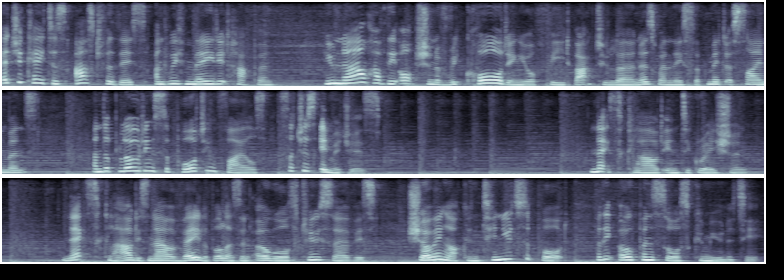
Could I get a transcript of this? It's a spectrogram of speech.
Educators asked for this and we've made it happen. You now have the option of recording your feedback to learners when they submit assignments and uploading supporting files such as images. Nextcloud integration. Nextcloud is now available as an OAuth 2 service, showing our continued support for the open source community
